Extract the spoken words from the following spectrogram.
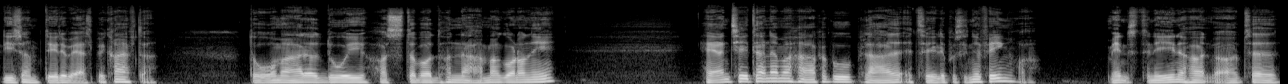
Ligesom dette vers bekræfter. Tomara dui hostabodha nama gorone. Herren Chaitanya Mahaprabhu plejede at tælle på sine fingre. Mens den ene hånd var optaget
